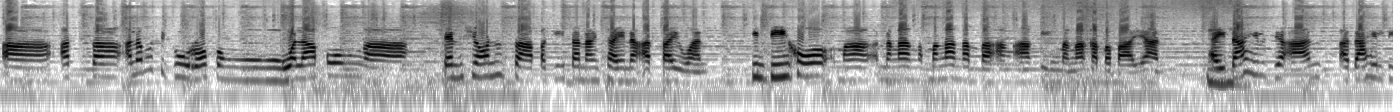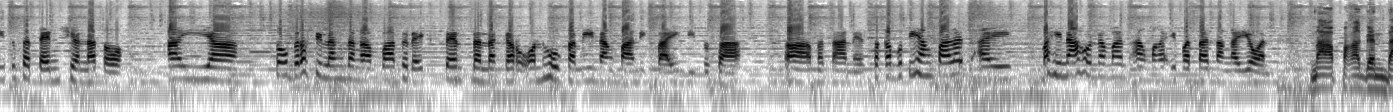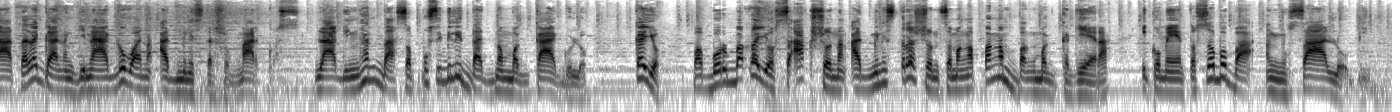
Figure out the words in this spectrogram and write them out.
Ah, at ah, alam mo siguro kung wala pong ah, tensyon sa pagitan ng China at Taiwan, hindi ho mga, nangang, mangangamba ang aking mga kababayan. Ay dahil diyan, ah, dahil dito sa tension na to, ay ah, sobra silang nangamba to the extent na nagkaroon ho kami ng panic buying dito sa ah, Batanes. Sa kabutihang palad ay mahinahon naman ang mga ibatan na ngayon. Napakaganda talaga ng ginagawa ng Administrasyong Marcos. Laging handa sa posibilidad ng magkagulo. Kayo, pabor ba kayo sa aksyon ng administrasyon sa mga pangambang magkagera? Ikomento sa baba ang iyong salobin.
